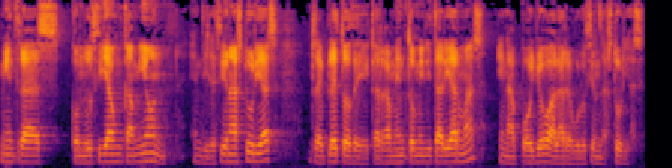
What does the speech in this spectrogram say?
mientras conducía un camión en dirección a Asturias repleto de cargamento militar y armas en apoyo a la Revolución de Asturias.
